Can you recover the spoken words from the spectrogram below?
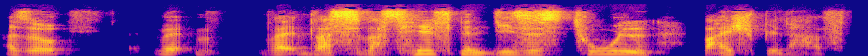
Also was, was hilft denn dieses Tool beispielhaft?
